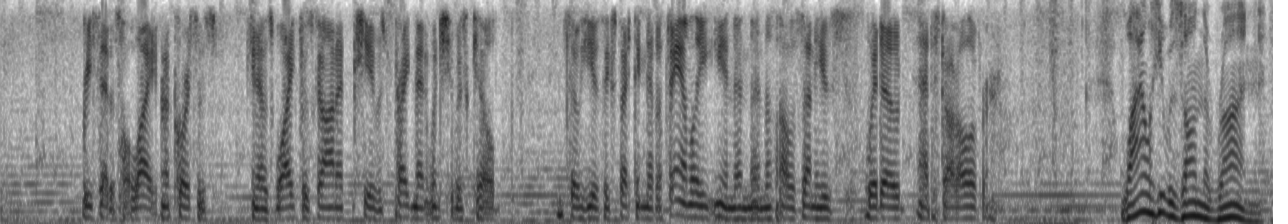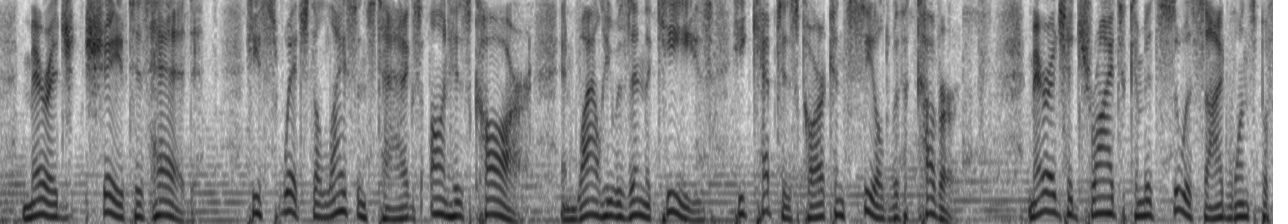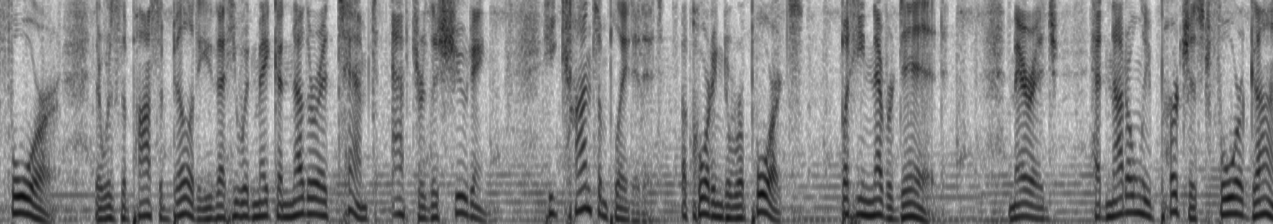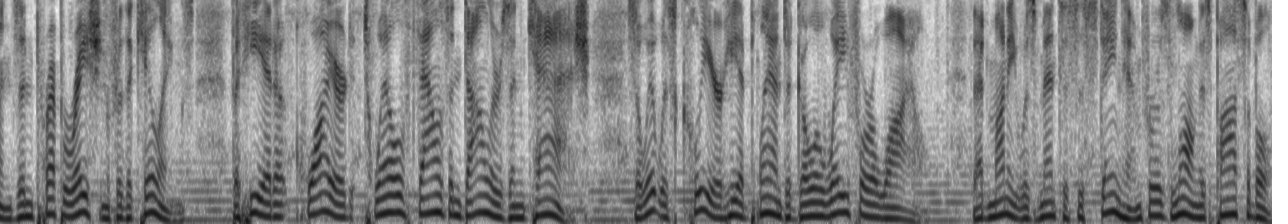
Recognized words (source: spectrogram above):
reset his whole life. And of course, his you know his wife was gone. She was pregnant when she was killed, and so he was expecting to have a family, and then, then all of a sudden he was widowed, had to start all over. While he was on the run, Merhige shaved his head. He switched the license tags on his car, and while he was in the keys, he kept his car concealed with a cover. Merhige had tried to commit suicide once before. There was the possibility that he would make another attempt after the shooting. He contemplated it, according to reports, but he never did. Merhige had not only purchased four guns in preparation for the killings, but he had acquired $12,000 in cash, so it was clear he had planned to go away for a while. That money was meant to sustain him for as long as possible.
